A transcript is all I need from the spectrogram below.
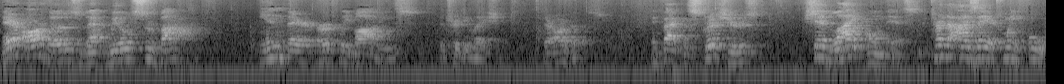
There are those that will survive in their earthly bodies the tribulation. There are those. In fact, the scriptures shed light on this. Turn to Isaiah 24.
